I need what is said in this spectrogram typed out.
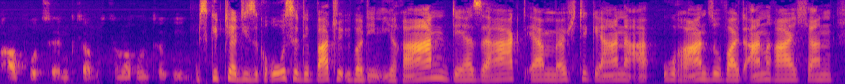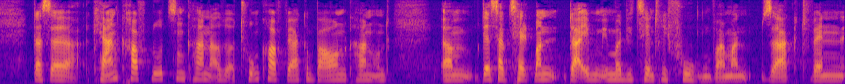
paar Prozent, glaube ich, kann man runtergehen. Es gibt ja diese große Debatte über den Iran, der sagt, er möchte gerne Uran so weit anreichern, dass er Kernkraft nutzen kann, also Atomkraftwerke bauen kann und ähm, deshalb zählt man da eben immer die Zentrifugen, weil man sagt, wenn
